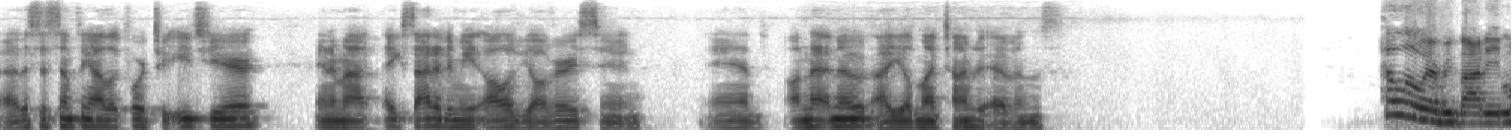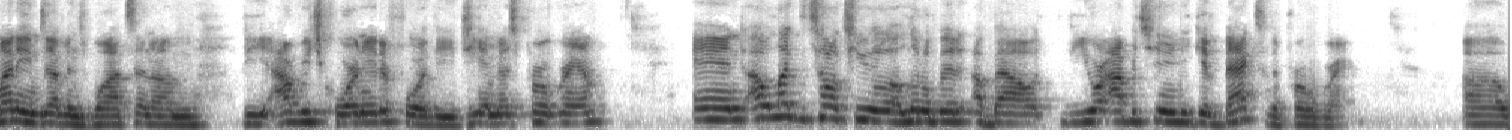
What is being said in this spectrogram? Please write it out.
Uh, this is something I look forward to each year, and I'm uh, excited to meet all of y'all very soon. And on that note, I yield my time to Evans. Hello, everybody. My name is Evans Watson. I'm the outreach coordinator for the GMS program. And I would like to talk to you a little bit about your opportunity to give back to the program. Uh,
